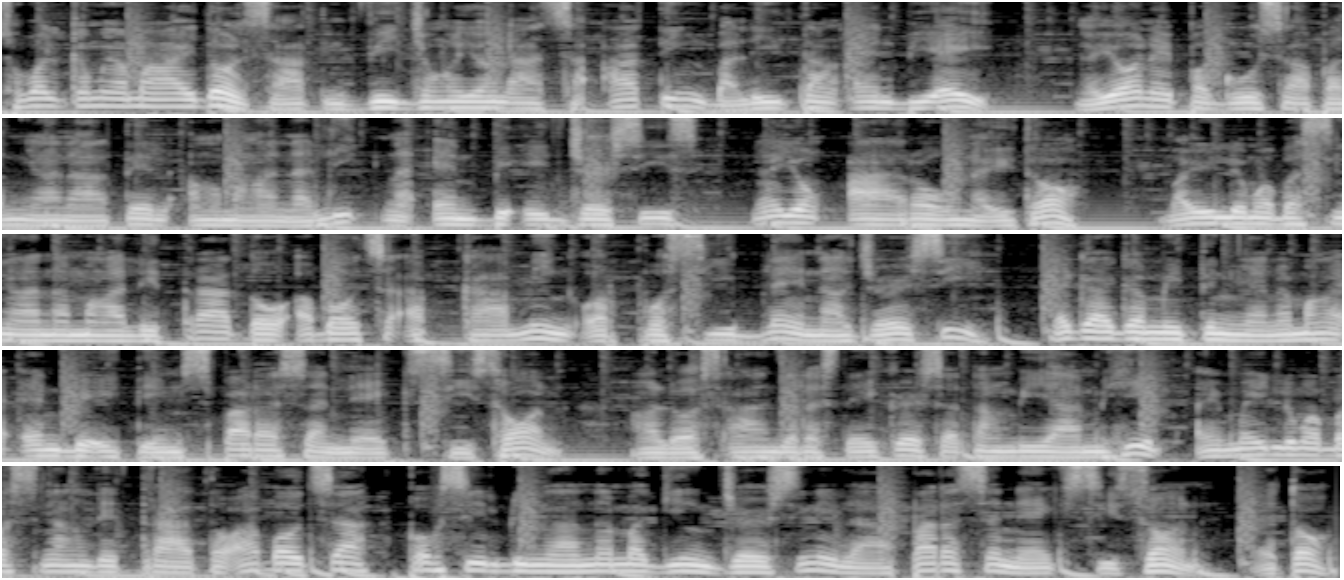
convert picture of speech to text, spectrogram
So welcome nga mga idol sa ating video ngayon at sa ating balitang NBA. Ngayon ay pag-uusapan nga natin ang mga nalik na NBA jerseys ngayong araw na ito. May lumabas nga ng mga litrato about sa upcoming or posible na jersey na gagamitin nga ng mga NBA teams para sa next season. Ang Los Angeles Lakers at ang Miami Heat ay may lumabas ngang litrato about sa posible nga na maging jersey nila para sa next season. Ito,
